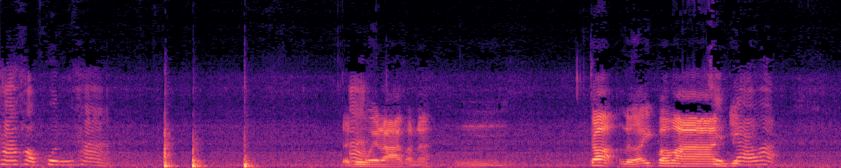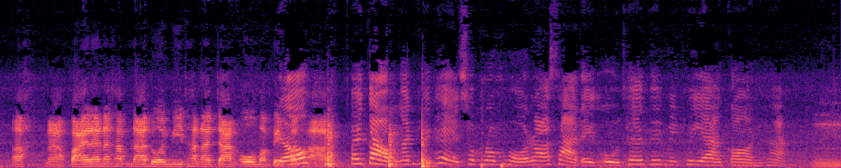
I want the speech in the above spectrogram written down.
ค่ะขอบคุณค่ะเดี๋ยวดูเวลาก่อนนะ อืม ก็เหลืออีกประมาณสิบยี่แล้วอะอะนะไปแล้วนะครับนะโดยมีท่านอาจารย์โอมาเป็นเดี๋ยปวระธาน ไปต่อกันที่เพจชมรมโหราศาสตร์เอกอู่เทพนิมิตรพยากรณ์ค่ะ อืม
